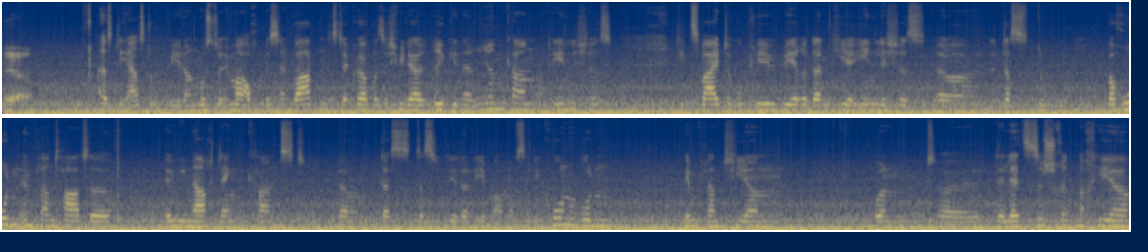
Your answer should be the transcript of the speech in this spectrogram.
ja. Das ist die erste OP. Dann musst du immer auch ein bisschen warten, dass der Körper sich wieder regenerieren kann und ähnliches. Die zweite OP wäre dann hier ähnliches, äh, dass du über Hodenimplantate irgendwie nachdenken kannst, ähm, dass, dass sie dir dann eben auch noch Silikonhoden implantieren. Und äh, der letzte Schritt nachher,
